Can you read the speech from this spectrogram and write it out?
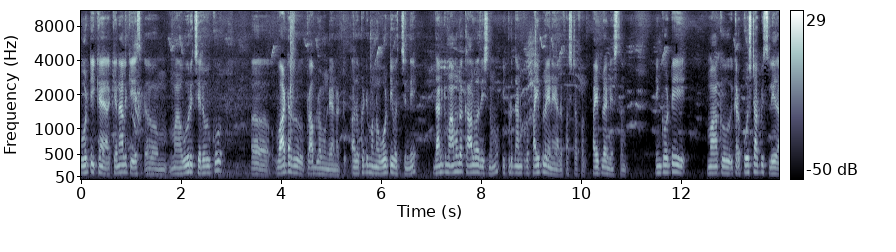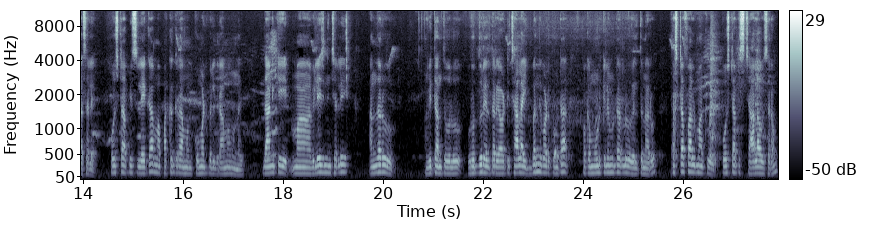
ఓటీ కె- కెనాల్కి మా ఊరి చెరువుకు వాటర్ ప్రాబ్లం ఉండే అన్నట్టు. అదొకటి మొన్న ఓటీ వచ్చింది. దానికి మామూలుగా కాలువ తీసినాము. ఇప్పుడు దానికి ఒక పైప్ లైన్ వేయాలి ఫస్ట్ ఆఫ్ ఆల్. పైప్ లైన్ వేస్తాము. ఇంకోటి మాకు ఇక్కడ పోస్ట్ ఆఫీస్ లేదు అసలే. పోస్ట్ ఆఫీస్ లేక మా పక్క గ్రామం కోమటిపల్లి గ్రామం ఉన్నది. దానికి మా విలేజ్ నుంచి వెళ్ళి అందరూ వితంతువులు వృద్ధులు వెళ్తారు కాబట్టి చాలా ఇబ్బంది పడుకుంటా ఒక మూడు కిలోమీటర్లు వెళ్తున్నారు. ఫస్ట్ ఆఫ్ ఆల్ మాకు పోస్ట్ ఆఫీస్ చాలా అవసరం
